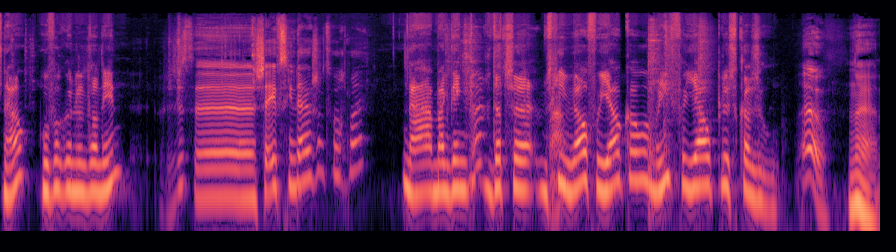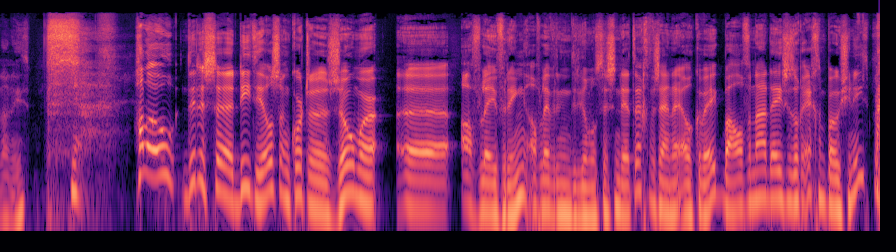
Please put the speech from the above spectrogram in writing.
Nou, hoeveel kunnen er dan in? Is het? Eh 17.000 volgens mij? Nou, maar ik denk dat ze misschien wel voor jou komen, maar niet voor jou plus Kazoo. Oh. Nou ja, dan niet. Ja. Hallo, dit is eh, Details, een korte zomeraflevering, aflevering, aflevering 336. We zijn er elke week, behalve na deze toch echt een poosje niet.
